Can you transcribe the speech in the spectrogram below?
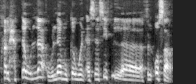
دخل حتى ولا ولا مكون أساسي في في الأسر.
